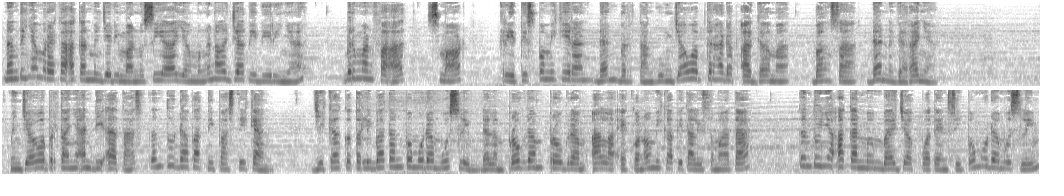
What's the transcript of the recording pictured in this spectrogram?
nantinya mereka akan menjadi manusia yang mengenal jati dirinya, bermanfaat, smart, kritis pemikiran, dan bertanggung jawab terhadap agama, bangsa, dan negaranya. Menjawab pertanyaan di atas tentu dapat dipastikan jika keterlibatan pemuda muslim dalam program-program ala ekonomi kapitalis semata tentunya akan membajak potensi pemuda muslim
